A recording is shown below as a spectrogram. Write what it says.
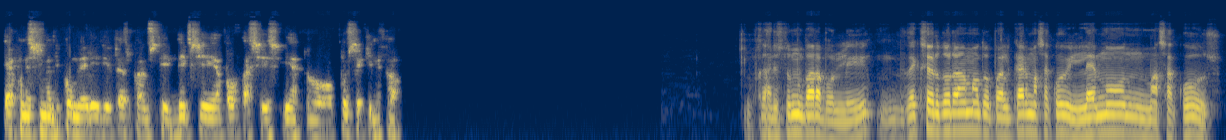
έχουν σημαντικό μερίδιο τέλος πάντων στη δείξη απόφασης για το πώς θα κινηθώ. Ευχαριστούμε πάρα πολύ. Δεν ξέρω τώρα άμα το παλικάρι μας ακούει. Λέμον, μας ακούς;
